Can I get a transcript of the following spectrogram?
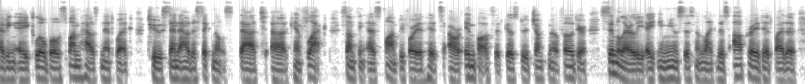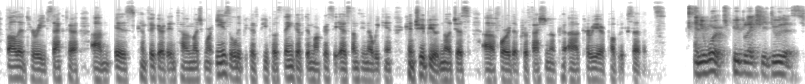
having a global Spamhaus network to send out the signals that uh, can flag something as spam before it hits our inbox. It goes to a junk mail folder. Similarly, a immune system like this operated by the voluntary sector um, is configured in time much more easily because people think of democracy as something that we can contribute, not just uh, for the professional uh, career public servants. And it works. People actually do this.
